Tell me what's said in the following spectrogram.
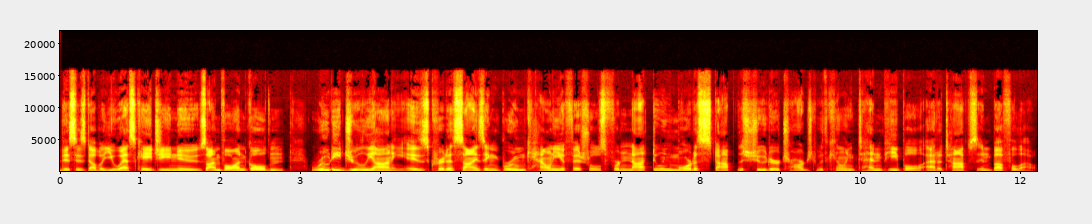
This is WSKG News. I'm Vaughn Golden. Rudy Giuliani is criticizing Broome County officials for not doing more to stop the shooter charged with killing 10 people at a Tops in Buffalo.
